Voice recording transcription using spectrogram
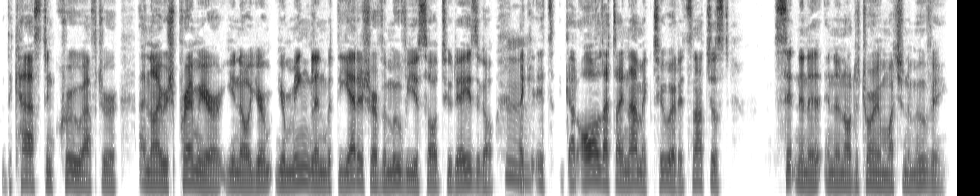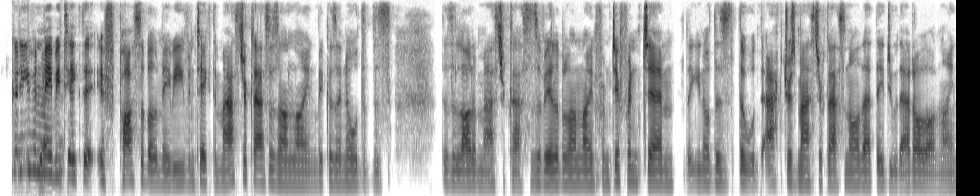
with the cast and crew after an Irish premiere. You know you're you're mingling with the editor of a movie you saw two days ago. Hmm. Like it's got all that dynamic to it. It's not just sitting in a in an auditorium watching a movie. Could even maybe take the, if possible, maybe even take the master classes online because I know that there's there's a lot of master classes available online from different, um, you know, there's the, the actors master class and all that. They do that all online,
